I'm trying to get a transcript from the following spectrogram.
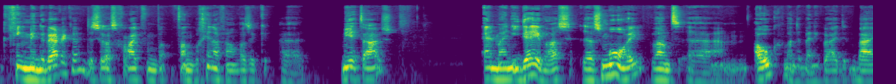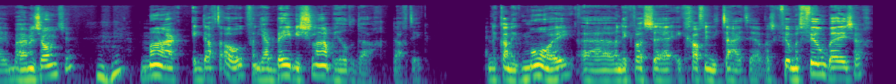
ging minder werken, dus ik was gelijk van, van het begin af aan was ik eh, meer thuis. En mijn idee was, dat is mooi, want ehm, ook, want dan ben ik bij, bij, bij mijn zoontje. Maar ik dacht ook van, ja, baby's slapen heel de dag, dacht ik. En dan kan ik mooi, eh, want ik, was, ik gaf in die tijd, was ik veel met film bezig.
